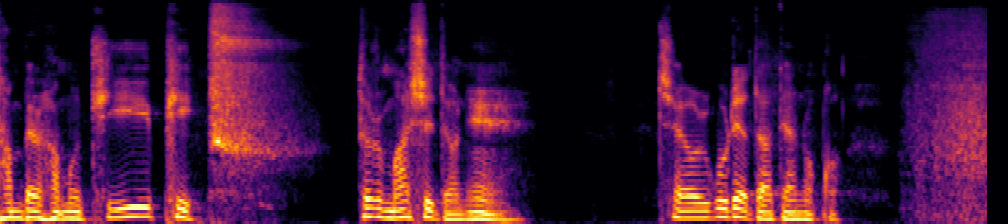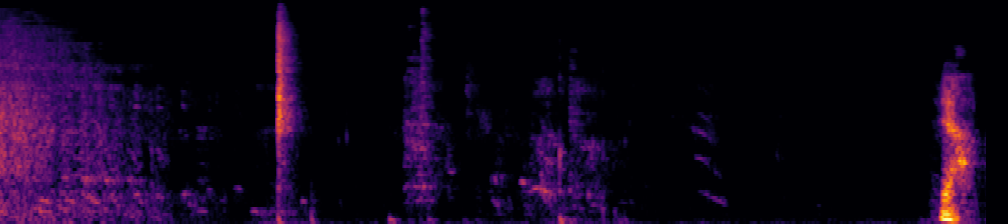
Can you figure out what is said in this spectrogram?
담배를 한번 깊이 들어 마시더니, 제 얼굴에다 대놓고, 야,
